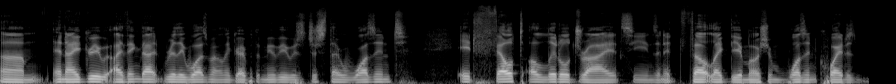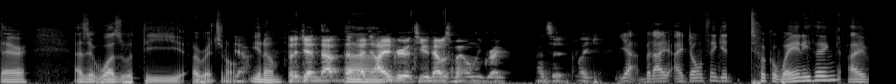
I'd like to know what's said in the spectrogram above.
Um, and I agree. I think that really was my only gripe with the movie was just there wasn't. It felt a little dry at scenes, and it felt like the emotion wasn't quite as there as it was with the original. Yeah. You know. but again, that, that I, I Um, agree with you. That was my only gripe. That's it. Like, Yeah, but I, I don't think it took away anything. I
